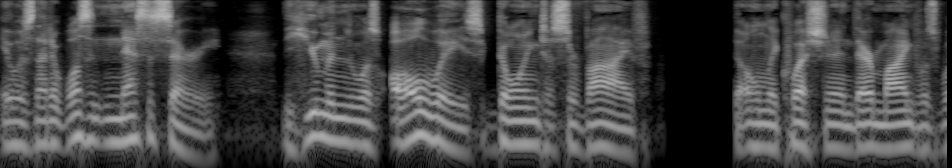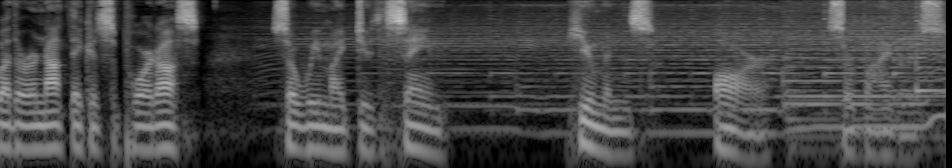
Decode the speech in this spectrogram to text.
It was that it wasn't necessary. The human was always going to survive. The only question in their mind was whether or not they could support us, so we might do the same. Humans are survivors.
